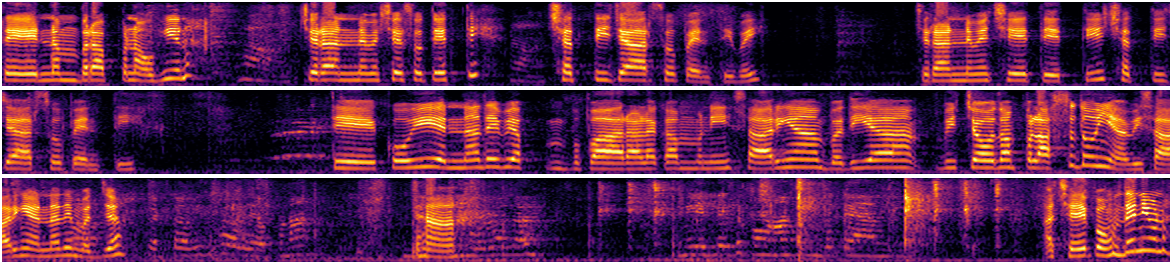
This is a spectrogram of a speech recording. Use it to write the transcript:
ਤੇ ਨੰਬਰ ਆਪਣਾ ਉਹੀ ਹੈ ਨਾ ਹਾਂ। 94633 ਹਾਂ। 36435 ਬਈ। 94633 36435 ਤੇ ਕੋਈ ਇਹਨਾਂ ਦੇ ਵੀ ਵਪਾਰ ਵਾਲਾ ਕੰਮ ਨਹੀਂ ਸਾਰੀਆਂ ਵਧੀਆ ਵੀ 14 ਪਲੱਸ ਤੋਂ ਹੀ ਆ ਵੀ ਸਾਰੀਆਂ ਇਹਨਾਂ ਦੇ ਮੱਝਾਂ। ਕੱਟਾ ਵੀ ਦਿਖਾ ਦੇ ਆਪਣਾ। ਹਾਂ। ਮੇਲੇ ਤੇ ਪਾਉਣਾ ਸੀ ਤਾਂ ਟਾਈਮ ਨਹੀਂ। ਅੱਛਾ ਇਹ ਪਾਉਂਦੇ ਨਹੀਂ ਹੁਣ?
